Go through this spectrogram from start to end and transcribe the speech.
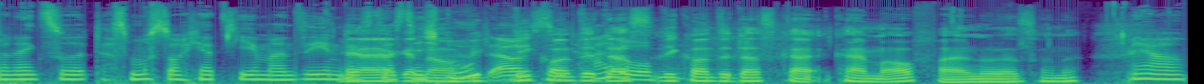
man denkt so, das muss doch jetzt jemand sehen, dass ja, ja, das genau. nicht gut wie, aussieht. wie, konnte Hallo. das, wie konnte das ke- keinem auffallen oder so, ne? ja.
